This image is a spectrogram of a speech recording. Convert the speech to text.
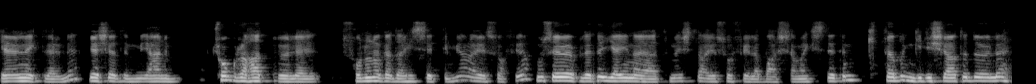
geleneklerini yaşadım. Yani çok rahat böyle sonuna kadar hissettiğim yer Ayasofya. Bu sebeple de yayın hayatıma işte Ayasofya ile başlamak istedim. Kitabın gidişatı da öyle.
